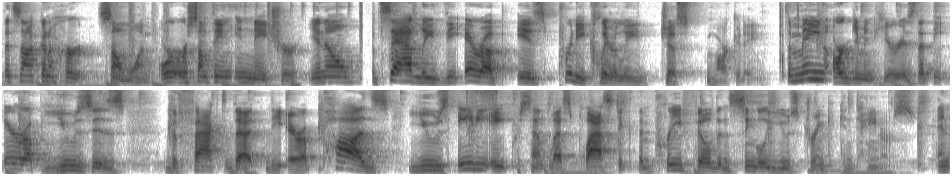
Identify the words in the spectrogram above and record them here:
that's not gonna hurt someone or, or something in nature, you know? But sadly, the Air Up is pretty clearly just marketing. The main argument here is that the Air Up uses the fact that the Air Up pods use 88% less plastic than pre-filled and single-use drink containers. And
